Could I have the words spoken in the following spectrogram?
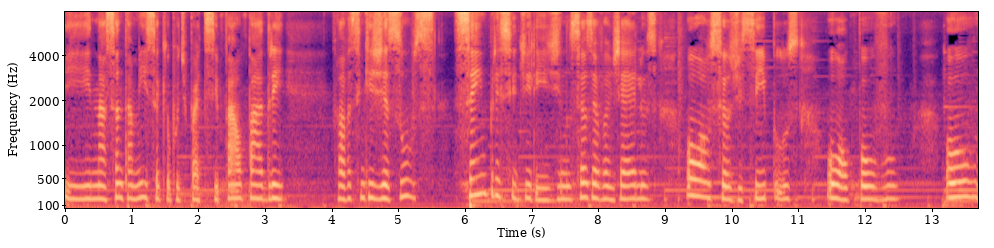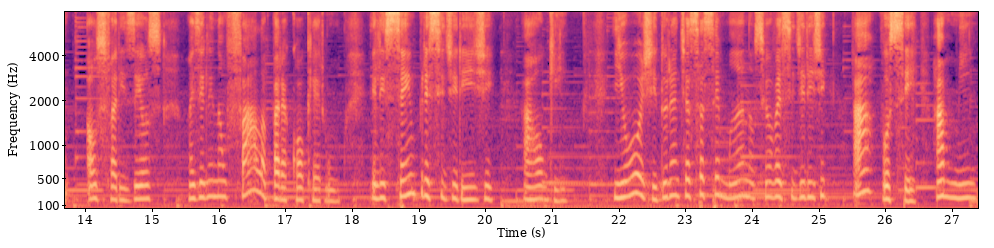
E na Santa Missa que eu pude participar, o padre falava assim que Jesus sempre se dirige nos seus evangelhos ou aos seus discípulos, ou ao povo, ou aos fariseus, mas ele não fala para qualquer um, ele sempre se dirige a alguém. E hoje, durante essa semana, o Senhor vai se dirigir a você, a mim.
